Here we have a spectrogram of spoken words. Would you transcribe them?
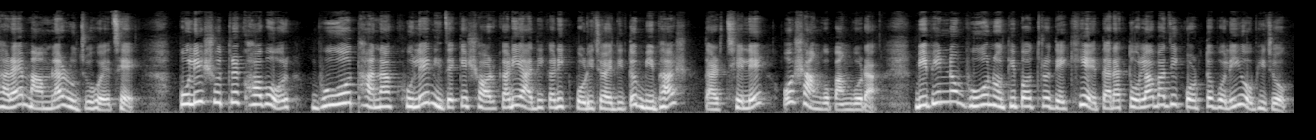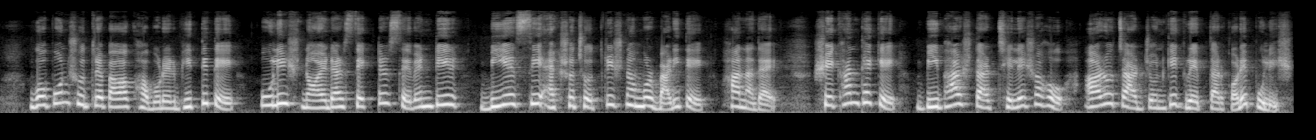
ধারায় মামলা রুজু হয়েছে। পুলিশ সূত্রে খবর, ভুয়ো থানা খুলে নিজেকে সরকারি আধিকারিক পরিচয় দিত বিভাস, তার ছেলে ও সাঙ্গপাঙ্গরা। বিভিন্ন ভুয়ো নথিপত্র দেখিয়ে তারা তোলাবাজি করত বলেই অভিযোগ। গোপন সূত্রে পাওয়া খবরের ভিত্তিতে পুলিশ নয়ডার সেক্টর সেভেন্টির বিএসসি একশো ছত্রিশ নম্বর বাড়িতে হানা দেয়। সেখান থেকে বিভাস তার ছেলেসহ আরও চারজনকে গ্রেপ্তার করে পুলিশ।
